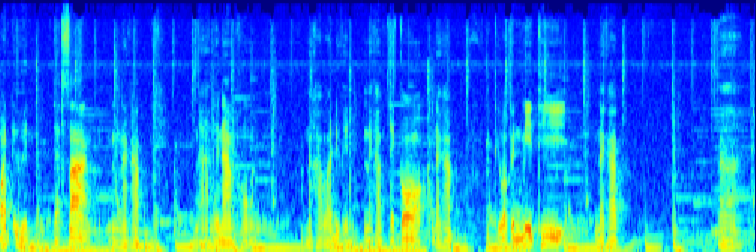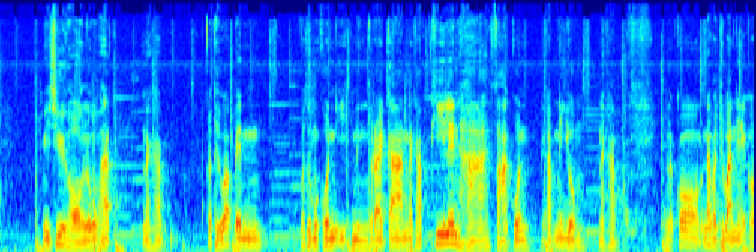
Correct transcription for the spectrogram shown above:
วัดอื่นจัดสร้างนะครับในนามของ นะครับวัดอื่นนะครับ แต่ก็นะครับถือว่าเป็นมีดที่นะครับมีชื่อของหลวงพ่อพัดนะครับ ก็ถือว่าเป็นวัตถุมงคลอีกหนึ่งรายการนะครับ ที่เล่นหาสากลนะครับนิยมนะครับ แล้วก็ณปัจจุบันเนี่ยก็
